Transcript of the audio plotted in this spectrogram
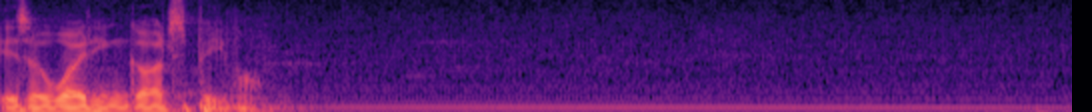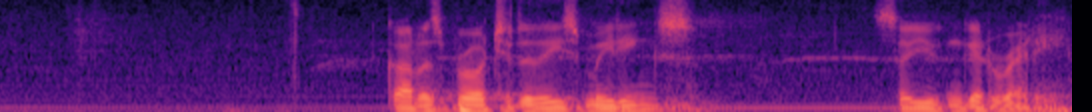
is awaiting God's people. God has brought you to these meetings so you can get ready.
